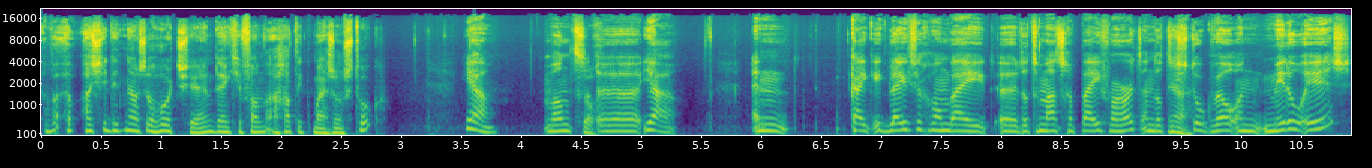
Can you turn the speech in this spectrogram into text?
Wa- Als je dit nou zo hoort, Sharon, denk je van, had ik maar zo'n stok? Ja, want Toch? eh, ja. En kijk, ik bleef er gewoon bij eh, dat de maatschappij verhardt en dat die Ja. stok wel een middel is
